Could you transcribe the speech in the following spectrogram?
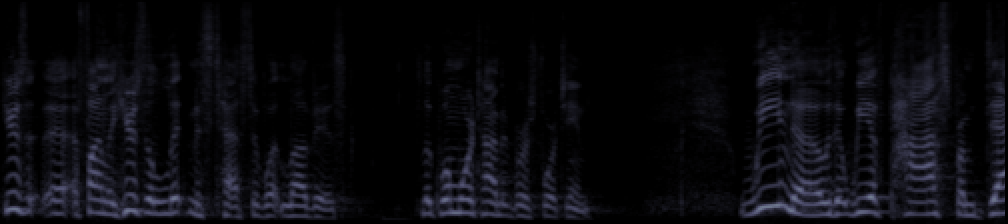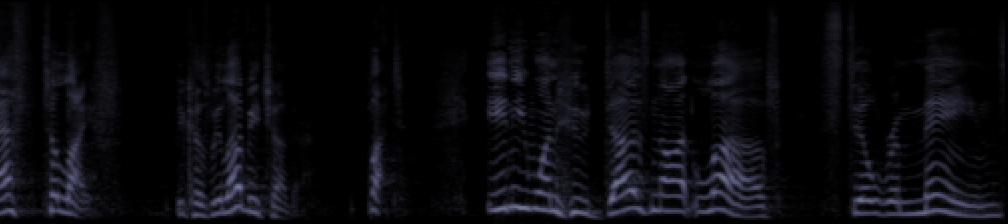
here's uh, finally, here's the litmus test of what love is. Look one more time at verse 14. We know that we have passed from death to life because we love each other. But anyone who does not love still remains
